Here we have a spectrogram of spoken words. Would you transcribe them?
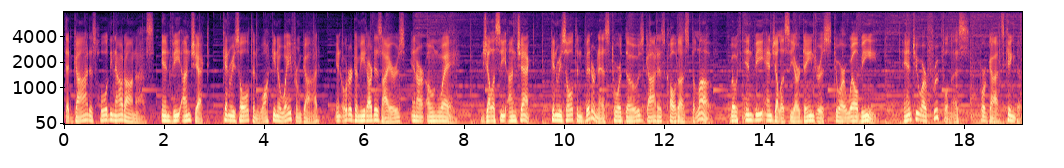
that God is holding out on us. Envy unchecked can result in walking away from God in order to meet our desires in our own way. Jealousy unchecked can result in bitterness toward those God has called us to love. Both envy and jealousy are dangerous to our well being and to our fruitfulness for God's kingdom.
